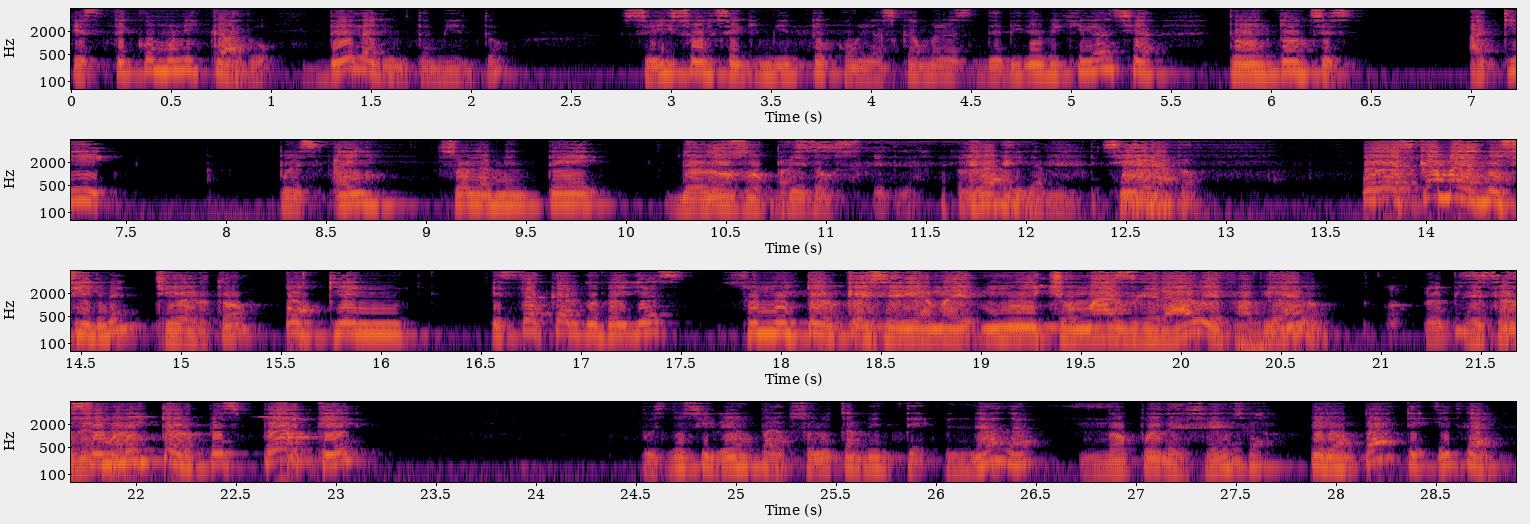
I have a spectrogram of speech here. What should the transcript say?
este comunicado del ayuntamiento, se hizo el seguimiento con las cámaras de videovigilancia. Pero entonces, aquí pues hay solamente de dos sopas. De dos, rápidamente. Cierto. o las cámaras no sirven. Cierto. O quien está a cargo de ellas son muy torpes. Que sería mucho más grave, Fabián. son muy torpes porque pues no sirvieron para absolutamente nada. No puede ser. pero aparte, Edgar,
